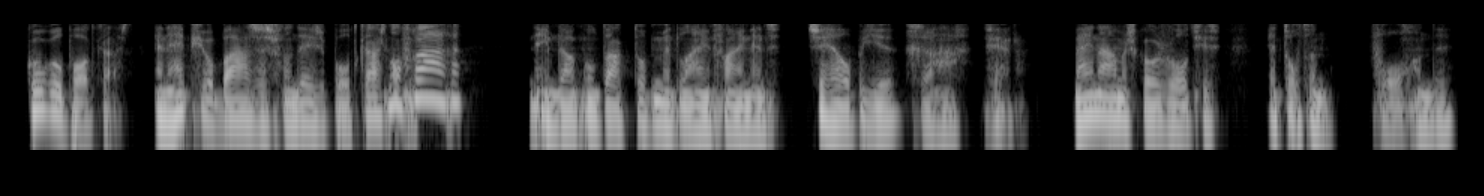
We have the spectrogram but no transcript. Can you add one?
Google Podcast. En heb je op basis van deze podcast nog vragen? Neem dan contact op met Line Finance. Ze helpen je graag verder. Mijn naam is Koos Woltjes en tot een volgende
